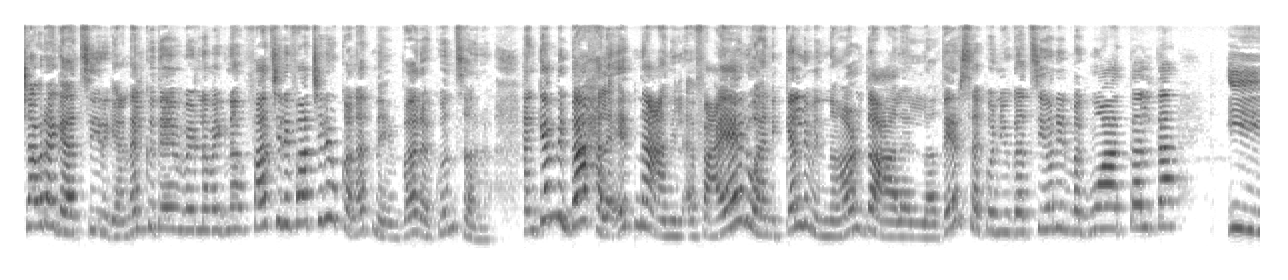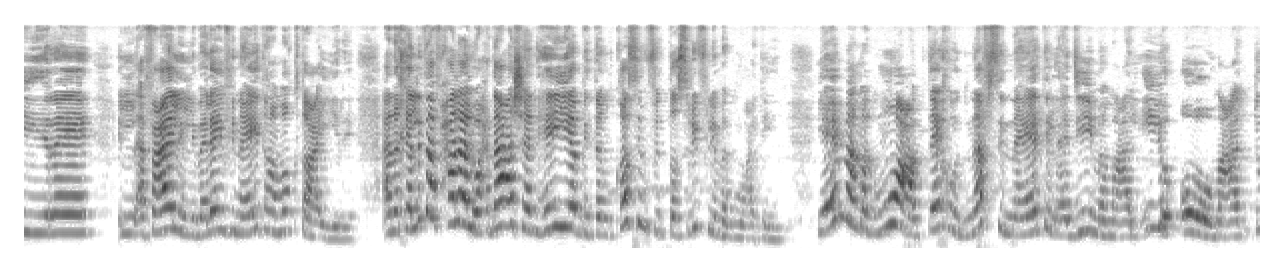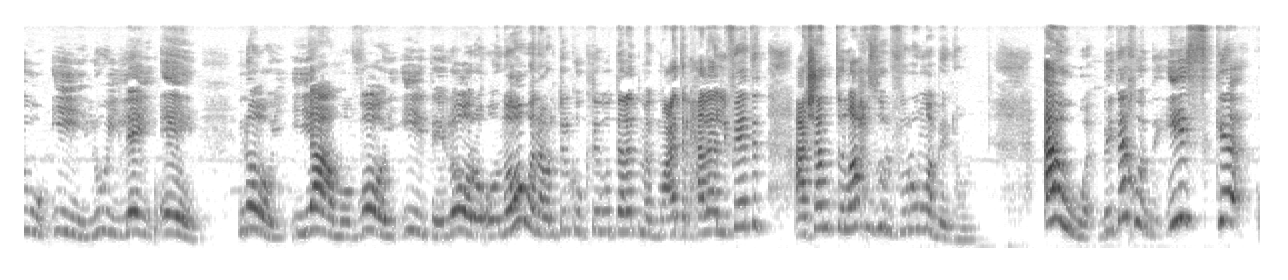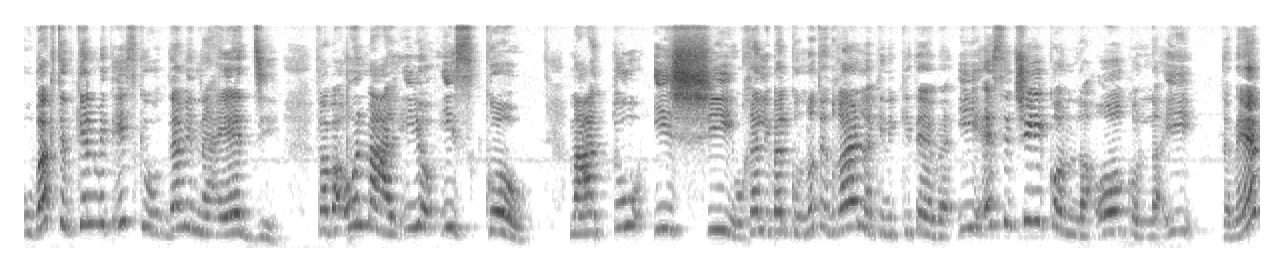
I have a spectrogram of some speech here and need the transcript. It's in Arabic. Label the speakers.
Speaker 1: Ciao ragazzi رجعنا لكم تاني من برنامجنا facile facile وقناتنا Impara con Sara هنكمل بقى حلقتنا عن الافعال وهنتكلم النهارده على la terza coniugazione المجموعه الثالثه ire الافعال اللي بلاقي في نهايتها مقطع ire أنا خليتها في حلقه لوحدها عشان هي بتنقسم في التصريف لمجموعتين يا اما مجموعه بتاخد نفس النهايات القديمه مع ال io o مع ال tu i lui lei e iamo voi ite loro ono وأنا قلت لكم اكتبوا الثلاث مجموعات الحلقة اللي فاتت عشان تلاحظوا الفروق ما بينهم. أو بتاخد isc وبكتب كلمة isc قدام النهايات دي. فبقول مع ال io isco مع ال tu isci وخلي بالكم النطق اتغير لكن الكتابة i s c con la o con la i. تمام؟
